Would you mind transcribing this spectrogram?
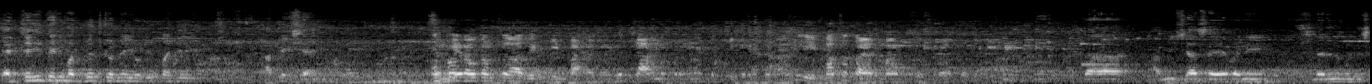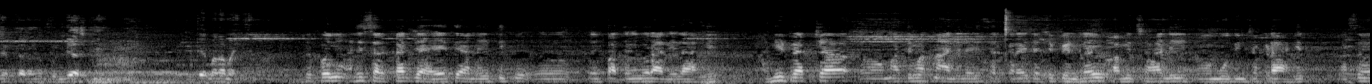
त्यांच्याही त्यांनी मतभेद करणं एवढीच माझी अपेक्षा आहे. संजय राऊतांचं आज एक ट्विट पाहायला मिळालं. चार मंत्र्यांना कच्ची करण्यात येणार आणि एकाच अमित शहा साहेब आणि नरेंद्र मोदी साहेब त्यांना बोलले असतील ते मला माहिती पण हे सरकार जे आहे ते अनैतिक पातळीवर आलेलं आहे. हनी ट्रॅपच्या माध्यमातून आलेलं हे सरकार आहे ज्याचे पेनड्राईव्ह अमित शहा आणि मोदींच्याकडे आहेत असं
